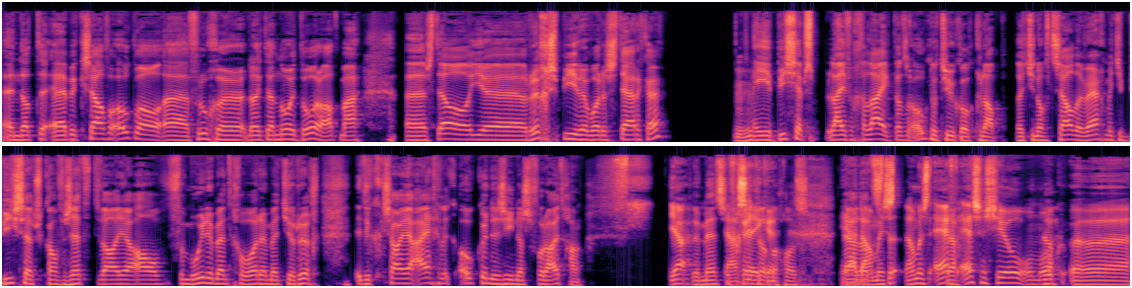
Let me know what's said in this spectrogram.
en dat heb ik zelf ook wel vroeger, dat ik dat nooit door had. Maar stel je rugspieren worden sterker. Mm -hmm. En je biceps blijven gelijk. Dat is ook natuurlijk al knap. Dat je nog hetzelfde werk met je biceps kan verzetten. terwijl je al vermoeider bent geworden met je rug. Ik zou je eigenlijk ook kunnen zien als vooruitgang. Ja, de mensen ja, vergeten zeker. dat nog eens. Ja, ja daarom, is, daarom is het echt essentieel om ook uh,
